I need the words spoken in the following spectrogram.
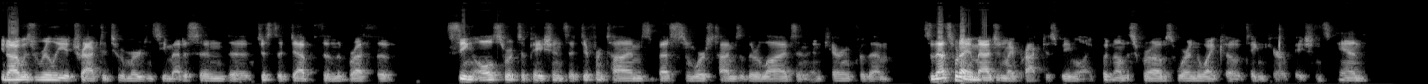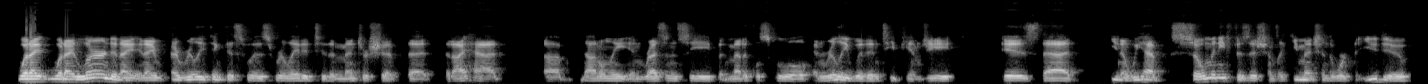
you know I was really attracted to emergency medicine the just the depth and the breadth of seeing all sorts of patients at different times best and worst times of their lives and, and caring for them. So that's what I imagined my practice being like: putting on the scrubs, wearing the white coat, taking care of patients. And what I what I learned, and I and I, I really think this was related to the mentorship that that I had, uh, not only in residency but medical school, and really within TPMG, is that you know we have so many physicians, like you mentioned, the work that you do,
